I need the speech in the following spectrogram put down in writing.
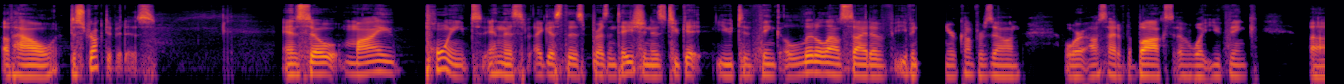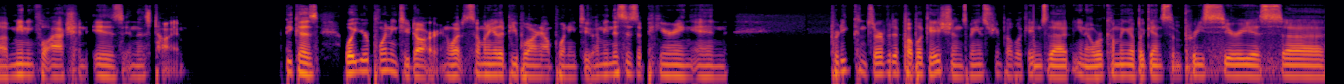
of how destructive it is. And so my point in this, I guess this presentation is to get you to think a little outside of even your comfort zone or outside of the box of what you think uh, meaningful action is in this time. Because what you're pointing to, Dahr, and what so many other people are now pointing to, I mean, this is appearing in pretty conservative publications, mainstream publications that, you know, we're coming up against some pretty serious uh,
